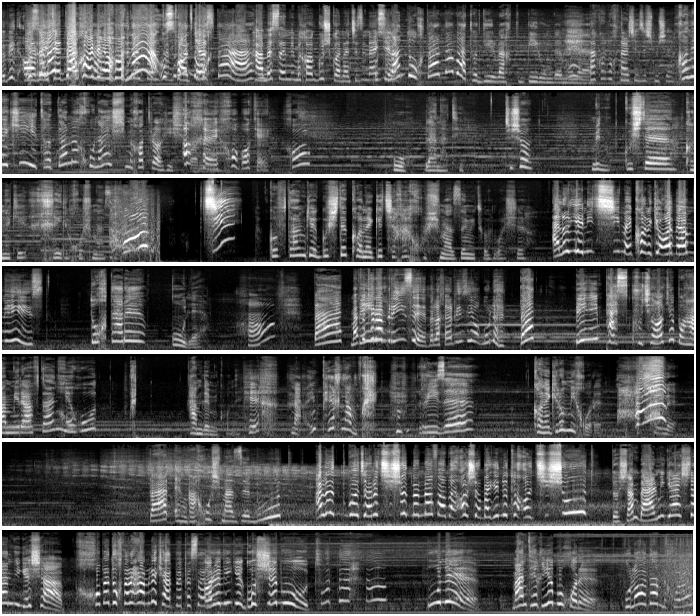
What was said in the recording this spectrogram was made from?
ببین اذیتت نکنی نه اصولا پادکست دختر. همه سنی می‌خوان گوش کنن چیزی نگی اصولا دختر نباید تا دیر وقت بیرون بمونه. نکن دختر چیزیش میشه. کانکی تا دم خونهش می‌خواد راهیش کنه. آخه خب okay. خب؟ اوه لعنتی. چی شد؟ می- گوشت کانکی خیلی خوشمزه. چی؟ گفتم که گوشت کانکی چقدر خوشمزه می‌تونه باشه. الان یعنی چی؟ من که آدم نیست. دختر قوله. ها؟ بعد من بین, فکرم ریزه. بالاخره ریزه یا قوله. بعد بین این پس کوچه ها که با هم می‌رفتن یهو حمله می‌کنه. پخ؟ نه این پخ نه. ریزه کانکی رو می‌خوره. بعد انقدر خوشمزه بود. الان ماجرا چی شد؟ من نفهمم. آشا مگه اینو تا آ چی شد؟ داشتن برمیگشتن دیگه شب. خب دختر حمله کرد به پسر. آره دیگه گشه بود. قوله منطقیه بخوره. قوله آدم می‌خوره؟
